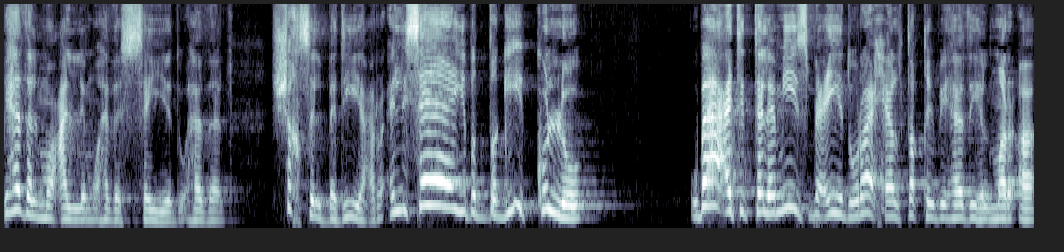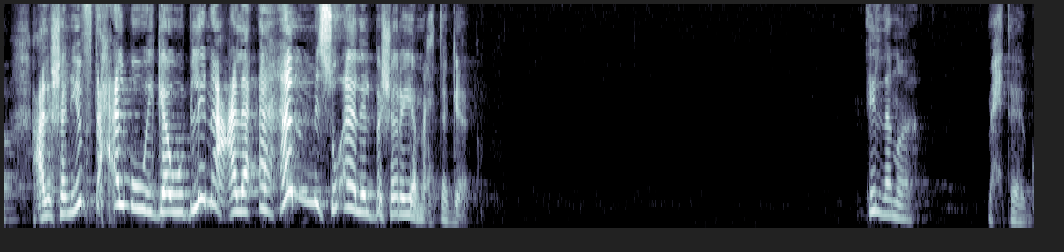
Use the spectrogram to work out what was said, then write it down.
بهذا المعلم وهذا السيد وهذا الشخص البديع اللي سايب الضجيج كله وباعت التلاميذ بعيد ورايح يلتقي بهذه المرأة علشان يفتح قلبه ويجاوب لنا على أهم سؤال البشرية محتاجاه. إيه اللي أنا محتاجه؟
